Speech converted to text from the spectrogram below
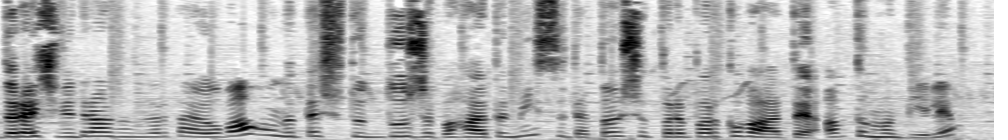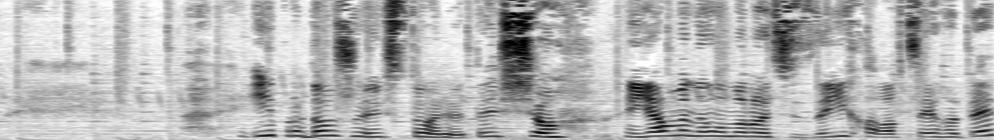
До речі, відразу звертаю увагу на те, що тут дуже багато місця для того, щоб перепаркувати автомобілі. І продовжую історію. Те, що я в минулому році заїхала в цей готель,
